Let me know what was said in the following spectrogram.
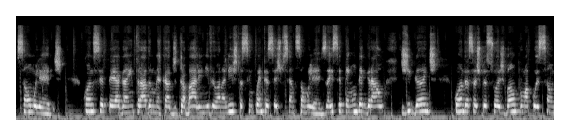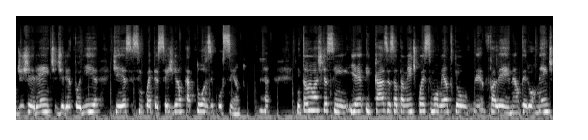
são mulheres. Quando você pega a entrada no mercado de trabalho em nível analista, 56% são mulheres. Aí você tem um degrau gigante quando essas pessoas vão para uma posição de gerente, diretoria, que esses 56 viram 14%. Né? Então, eu acho que assim, e, é, e casa exatamente com esse momento que eu é, falei né, anteriormente,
